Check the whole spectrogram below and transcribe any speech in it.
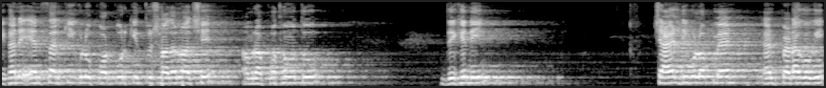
এখানে অ্যান্সার কীগুলো পরপর কিন্তু সাজানো আছে। আমরা প্রথমত দেখে নিই। চাইল্ড ডেভেলপমেন্ট অ্যান্ড প্যাডাগগি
